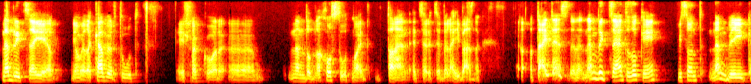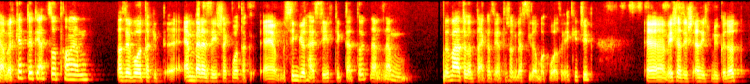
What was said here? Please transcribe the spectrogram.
ne blitzeljél, nyomjad a cover t és akkor nem dobnak hosszút, majd talán egyszer-egyszer belehibáznak. A Titans nem blitzelt, az oké, okay, viszont nem végig cover 2 játszott, hanem azért voltak itt eh, emberezések, voltak eh, single high safety tehát hogy nem, nem váltogatták azért, és agresszívabbak voltak egy kicsit, és ez is, ez is működött.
